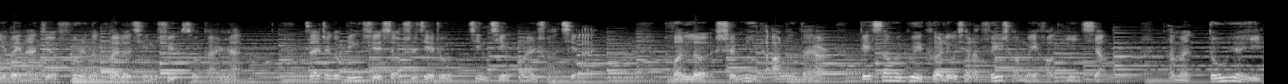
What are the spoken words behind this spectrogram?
也被男爵夫人的快乐情绪所感染，在这个冰雪小世界中尽情玩耍起来。欢乐神秘的阿伦戴尔给三位贵客留下了非常美好的印象。他们都愿意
